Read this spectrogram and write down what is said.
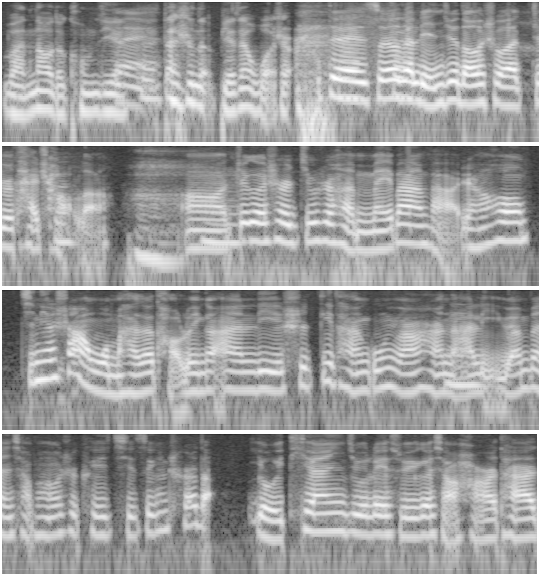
玩闹的空间，对但是呢，别在我这儿对，所有的邻居都说就是太吵了啊。啊、嗯这个事儿就是很没办法。然后今天上午我们还在讨论一个案例，是地坛公园还是哪里？原本小朋友是可以骑自行车的，有一天就类似于一个小孩儿，他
